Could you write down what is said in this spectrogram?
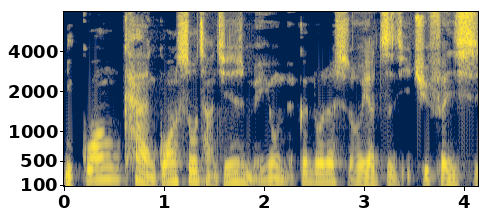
你光看、光收藏其实是没用的，更多的时候要自己去分析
